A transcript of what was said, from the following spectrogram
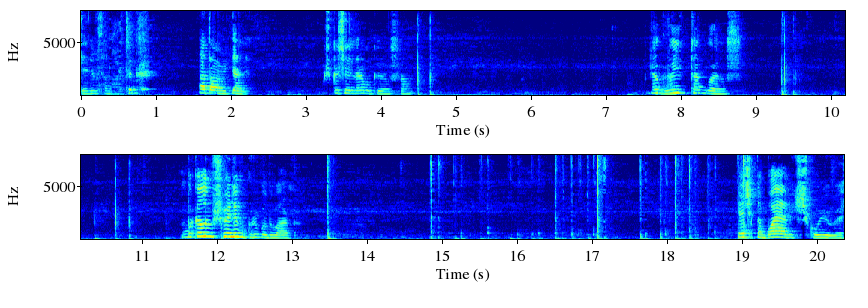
Dedim sana artık. Ha tamam yüklendi. Başka şeylere bakıyorum şu an. Ya Guild Tag varmış. Bakalım şöyle bir grup adı var mı? Gerçekten bayağı bir kişi koyuyor böyle.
